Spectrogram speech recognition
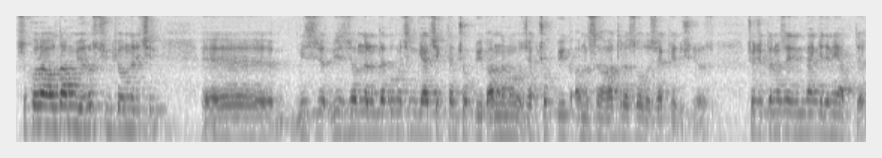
Skora aldanmıyoruz çünkü onlar için e, vizyonlarında bu maçın gerçekten çok büyük anlamı olacak, çok büyük anısı, hatırası olacak diye düşünüyoruz. Çocuklarımız elinden geleni yaptı.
